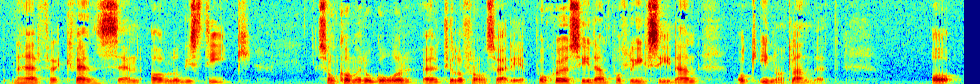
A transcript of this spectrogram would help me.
den här frekvensen av logistik som kommer och går eh, till och från Sverige. På sjösidan, på flygsidan och inåt landet. Och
